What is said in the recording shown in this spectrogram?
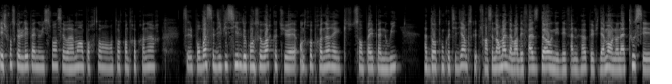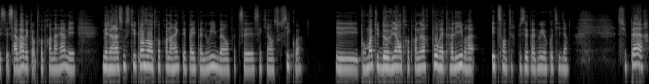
Et je pense que l'épanouissement, c'est vraiment important en tant qu'entrepreneur. Pour moi, c'est difficile de concevoir que tu es entrepreneur et que tu ne te sens pas épanoui dans ton quotidien. Parce que c'est normal d'avoir des phases down et des fan up, évidemment. On en a tous et ça va avec l'entrepreneuriat. Mais, mais j'ai l'impression que si tu te lances dans l'entrepreneuriat et que tu n'es pas épanoui, ben, en fait, c'est qu'il y a un souci. quoi. Et pour moi, tu deviens entrepreneur pour être libre et te sentir plus épanoui au quotidien. Super.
